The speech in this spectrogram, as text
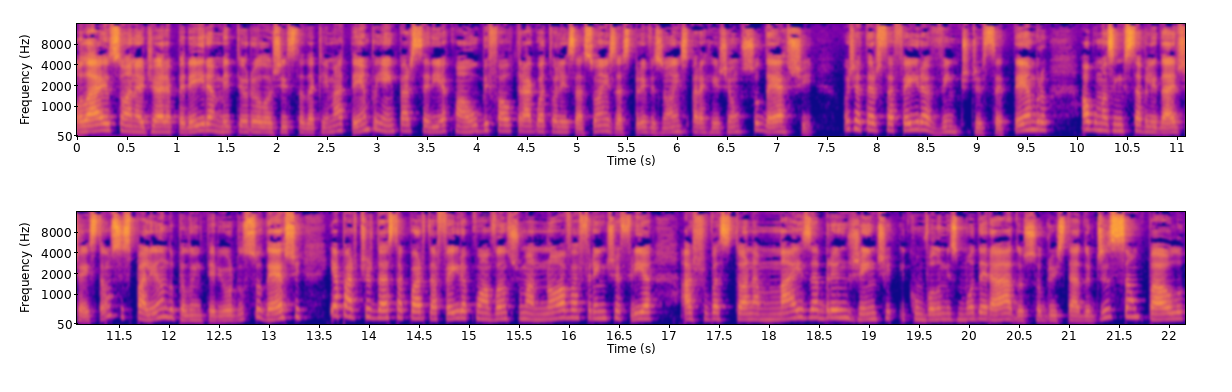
Olá, eu sou Ana Diara Pereira, meteorologista da Climatempo, e em parceria com a UBFAL trago atualizações das previsões para a região Sudeste. Hoje é terça-feira, 20 de setembro. Algumas instabilidades já estão se espalhando pelo interior do Sudeste e a partir desta quarta-feira, com o avanço de uma nova frente fria, a chuva se torna mais abrangente e com volumes moderados sobre o estado de São Paulo,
